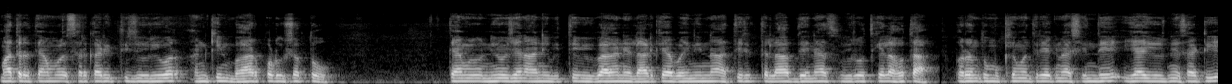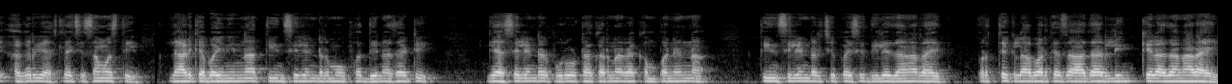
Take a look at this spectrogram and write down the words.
मात्र त्यामुळे सरकारी तिजोरीवर आणखीन भार पडू शकतो. त्यामुळे नियोजन आणि वित्त विभागाने लाडक्या बहिणींना अतिरिक्त लाभ देण्यास विरोध केला होता. परंतु मुख्यमंत्री एकनाथ शिंदे या योजनेसाठी आग्रही असल्याचे समजते. लाडक्या बहिणींना तीन सिलेंडर मोफत देण्यासाठी गॅस सिलेंडर पुरवठा करणाऱ्या कंपन्यांना तीन सिलेंडरचे पैसे दिले जाणार आहेत. प्रत्येक लाभार्थ्याचा आधार लिंक केला जाणार आहे.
